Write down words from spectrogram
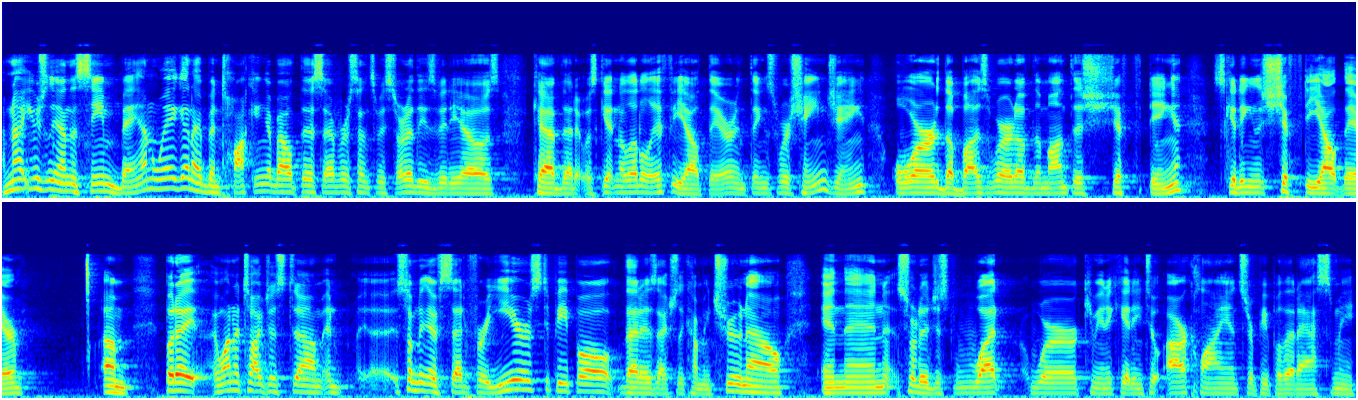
I'm not usually on the same bandwagon. I've been talking about this ever since we started these videos, Kev, that it was getting a little iffy out there and things were changing, or the buzzword of the month is shifting. It's getting shifty out there. Um, but I, I want to talk just um, and uh, something I've said for years to people that is actually coming true now, and then sort of just what we're communicating to our clients or people that ask me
